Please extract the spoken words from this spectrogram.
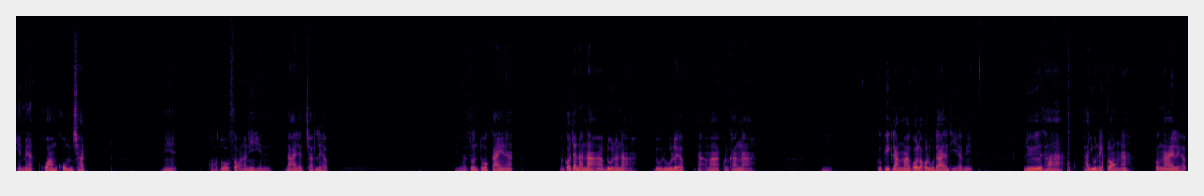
เห็นไหมฮะความคมชัด นี่ ของตัวอักษรอันนี้เห็นได้ชัดๆเลยครับนี่แล้วส่วนตัวไก่นะฮะมันก็จะหนาๆครับดูหนาๆดูรู้เลยครับ หนามากค่อนข้างหนานี่คือพลิกหลังมาก็เราก็รู้ได้ทันทีครับนี่ หรือถ้าถ้าอยู่ในกล่องนะ ก็ง่ายเลยครับ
